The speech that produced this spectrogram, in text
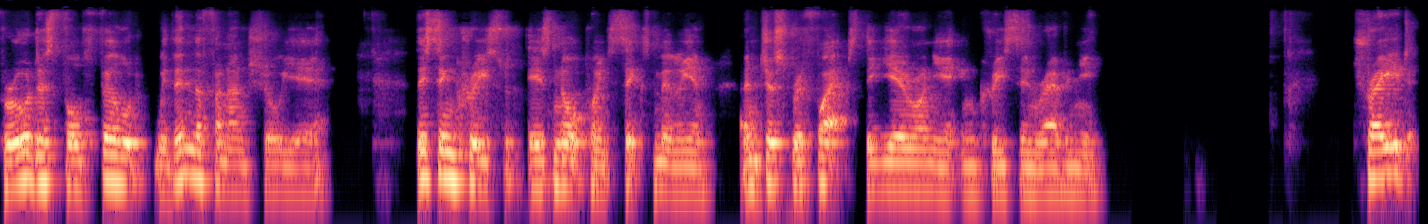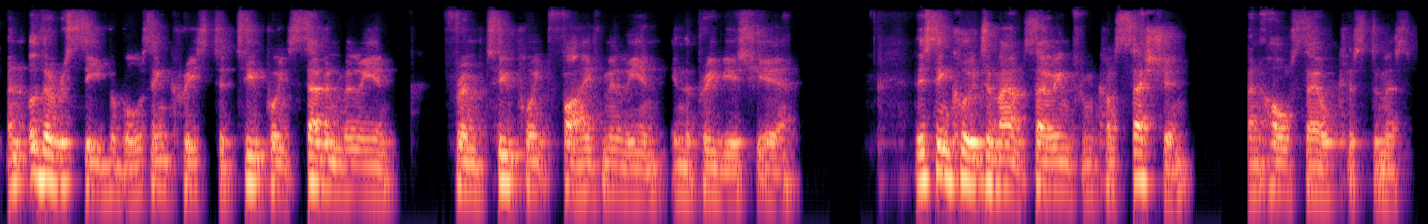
for orders fulfilled within the financial year this increase is 0.6 million and just reflects the year-on-year increase in revenue. Trade and other receivables increased to 2.7 million from 2.5 million in the previous year. This includes amounts owing from concession and wholesale customers.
